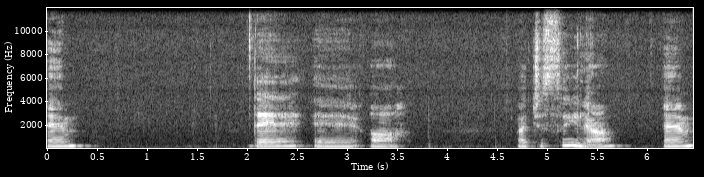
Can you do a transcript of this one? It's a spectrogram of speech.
M D E A açısıyla M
